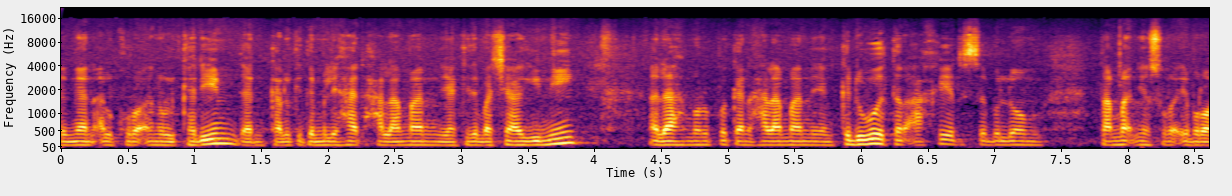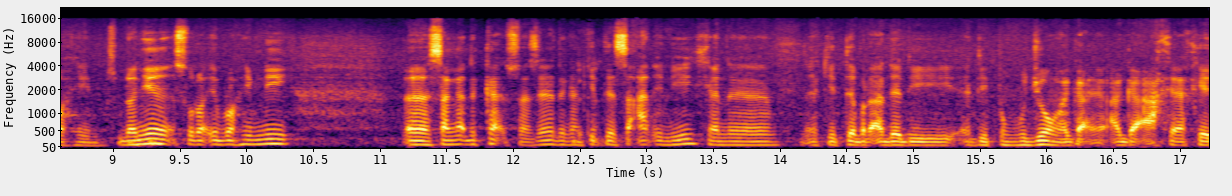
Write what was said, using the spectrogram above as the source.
dengan Al-Quranul Karim dan kalau kita melihat halaman yang kita baca hari ini adalah merupakan halaman yang kedua terakhir sebelum tamatnya surah Ibrahim. Sebenarnya surah Ibrahim ni uh, sangat dekat Ustaz ya dengan kita saat ini kerana uh, kita berada di di penghujung agak agak akhir-akhir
